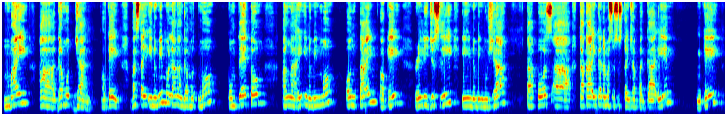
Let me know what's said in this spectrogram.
may ah, gamot dyan. Okay? Basta iinumin mo lang ang gamot mo, kompletong ang ah, iinumin mo, on time, okay? Religiously, iinumin mo siya. Tapos, ah, kakain ka na masusustansyang pagkain. Okay?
